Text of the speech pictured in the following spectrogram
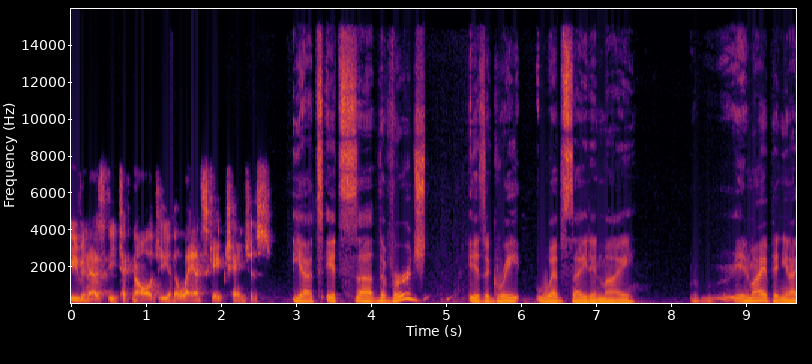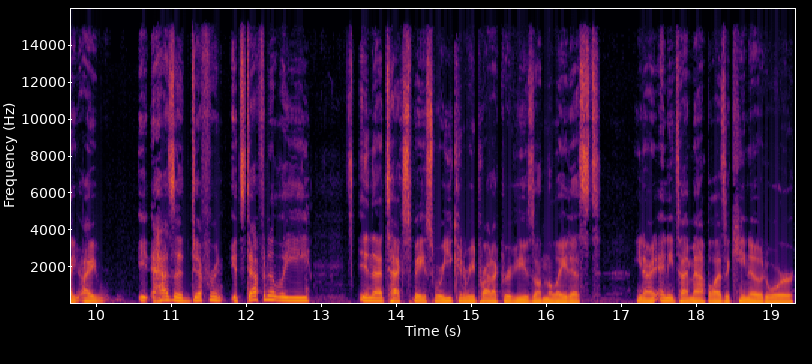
even as the technology and the landscape changes. Yeah, it's, it's, uh, The Verge is a great website in my, in my opinion. I, I, it has a different, it's definitely in that tech space where you can read product reviews on the latest, you know, anytime Apple has a keynote or,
